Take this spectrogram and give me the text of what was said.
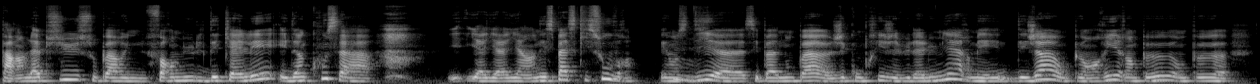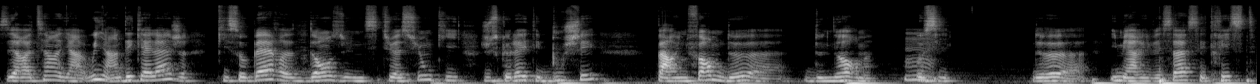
par un lapsus ou par une formule décalée et d'un coup ça il y a, y, a, y a un espace qui s'ouvre et on se Mhm. dit euh, c'est pas non pas euh, j'ai compris j'ai vu la lumière mais déjà on peut en rire un peu on peut euh, se dire ah tiens il y a oui il y a un décalage qui s'opère dans une situation qui jusque là était bouchée par une forme de euh, de norme Mm. aussi de euh, il m'est arrivé ça c'est triste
